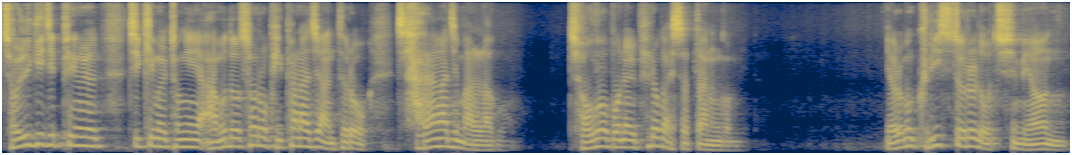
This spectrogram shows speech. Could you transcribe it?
절기 지킴을, 지킴을 통해 아무도 서로 비판하지 않도록 자랑하지 말라고 적어 보낼 필요가 있었다는 겁니다. 여러분 그리스도를 놓치면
